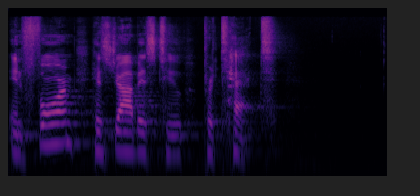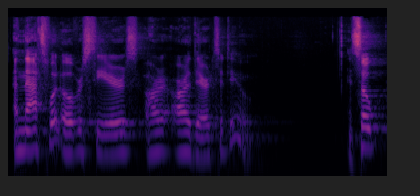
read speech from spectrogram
inform, his job is to protect. And that's what overseers are, are there to do. And so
